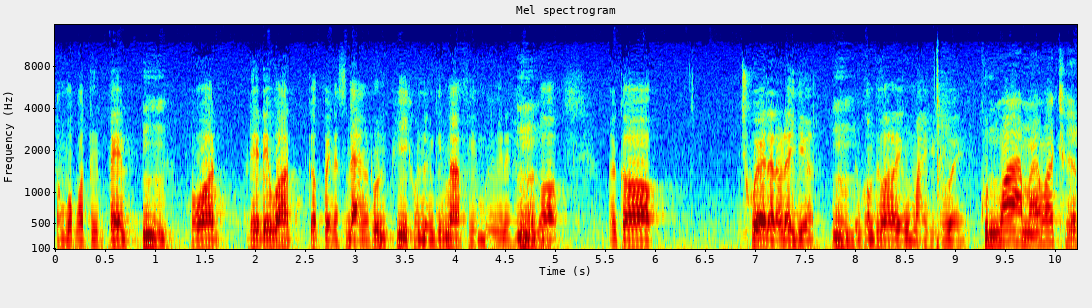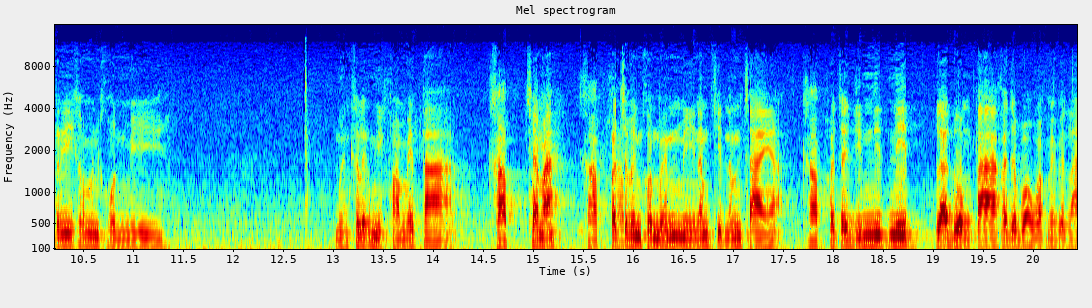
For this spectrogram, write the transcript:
ต้องบอกว่าตื่นเต้น อืม เพราะว่าเรียกได้ว่าก็เป็นนักแสดงรุ่นพี่คนหนึ่งที่มากฝีมือนะครับ อืมแล้วก็แล้วก็ช่วยอะไรเราได้เยอะอืม ด้วยความที่ว่าเรายังใหม่อยู่ด้วย คุณว่าไหมว่าเชอรี่เขาเป็นคนมี เหมือนเขาเรียกว่ามีความเมตตา ครับ ใช่ไหมครับเขาจะเป็นคนเหมือนมีน้ำจิตน้ำใจอะครับเขาจะยิ้มนิดๆแล้วดวงตาเขาจะบอกว่าไม่เป็นไร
